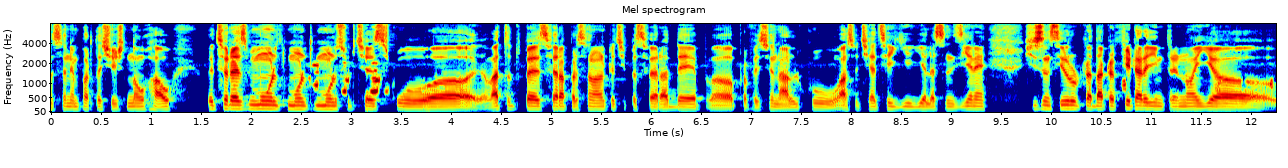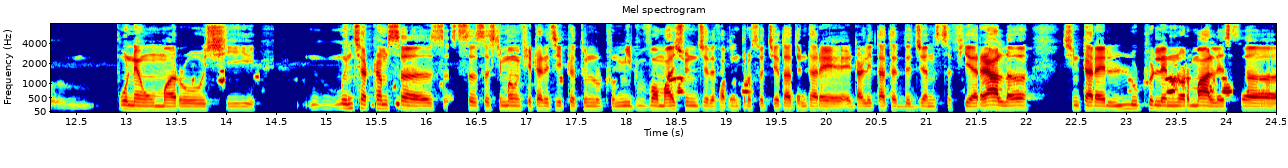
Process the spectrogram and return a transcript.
să ne împărtășești know-how. Îți urez mult, mult, mult succes cu uh, atât pe sfera personală cât și pe sfera de uh, profesional cu asociației Ele Sunt Ziene și sunt sigur că dacă fiecare dintre noi uh, pune umărul și încercăm să, să, să schimbăm în fiecare zi câte un lucru mic, vom ajunge de fapt într-o societate în care egalitatea de gen să fie reală și în care lucrurile normale să,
